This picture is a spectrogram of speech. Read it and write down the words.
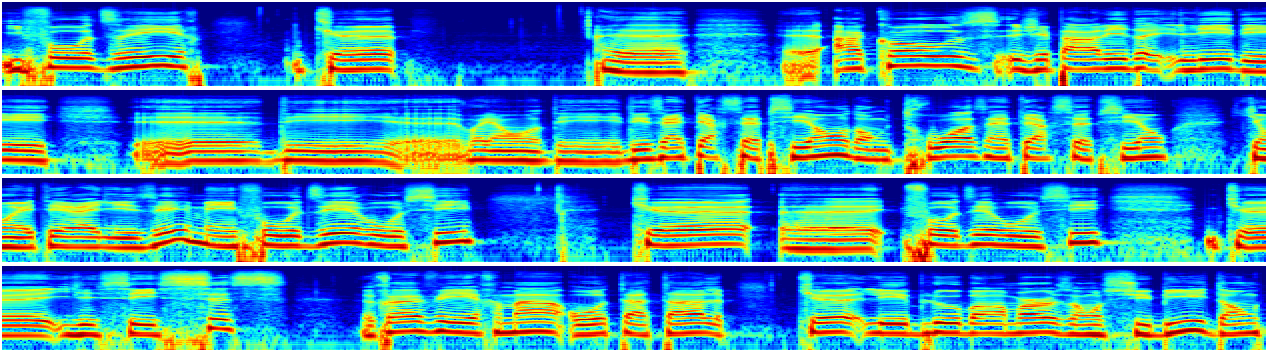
Il faut dire que euh, à cause, j'ai parlé des, euh, des, euh, voyons, des, des, interceptions, donc trois interceptions qui ont été réalisées, mais il faut dire aussi que il faut dire aussi que c'est six revirements au total que les Blue Bombers ont subi. Donc,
